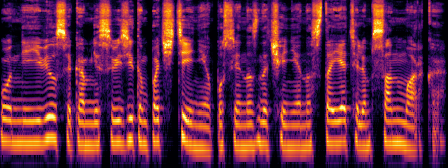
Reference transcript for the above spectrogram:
Он не явился ко мне с визитом почтения после назначения настоятелем Сан-Марко.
